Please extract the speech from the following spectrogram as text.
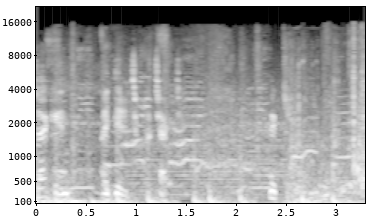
Second, I did it to protect you.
